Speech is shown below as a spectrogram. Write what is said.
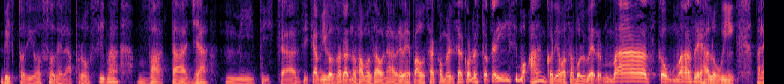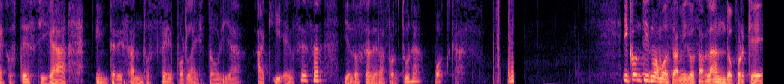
victorioso de la próxima batalla mítica. Así que amigos, ahora nos vamos a una breve pausa comercial con nuestro queridísimo Anchor y vamos a volver más con más de Halloween para que usted siga interesándose por la historia aquí en César y el Oscar de la Fortuna podcast. Y continuamos amigos hablando porque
